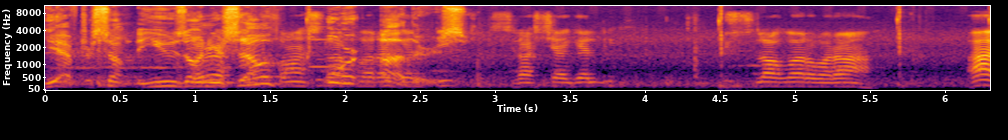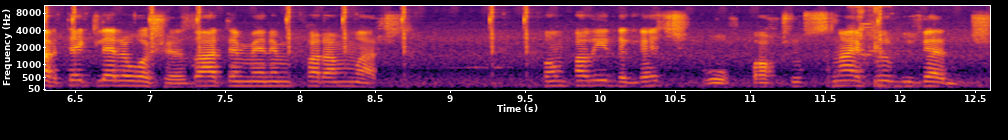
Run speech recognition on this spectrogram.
you after something to use on yourself or others? Silahçıya geldik. Üç silahlar var ha. Abi tekleri boş ver. Zaten benim param var. Pompalıyı da geç. Of bak şu sniper güzelmiş.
